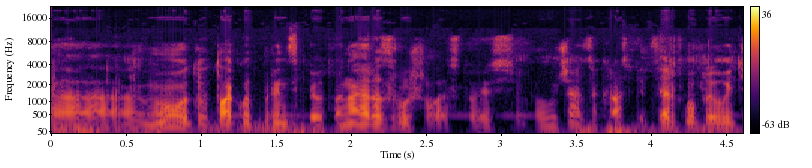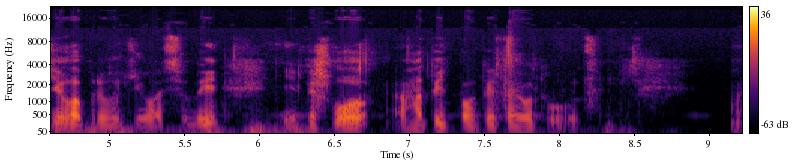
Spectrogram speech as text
Е, Ну, от так, от, в принципі, от вона і розрушилась. Тобто, виходить, якраз під церкву прилетіла, прилетіла сюди і пішло гатить по от цій от вулиці. Е,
